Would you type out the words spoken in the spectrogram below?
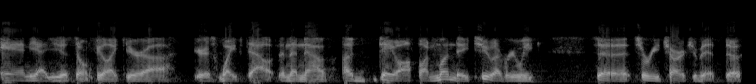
And yeah, you just don't feel like you're uh, you're just wiped out. And then now a day off on Monday too every week to to recharge a bit. So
